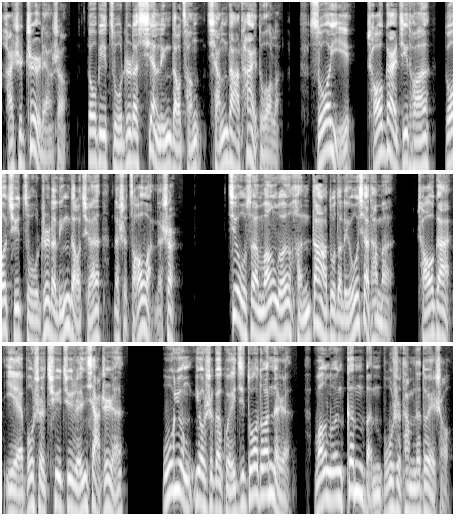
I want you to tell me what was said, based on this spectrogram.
还是质量上。都比组织的县领导层强大太多了，所以晁盖集团夺取组织的领导权，那是早晚的事儿。就算王伦很大度的留下他们，晁盖也不是区区人下之人。吴用又是个诡计多端的人，王伦根本不是他们的对手，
